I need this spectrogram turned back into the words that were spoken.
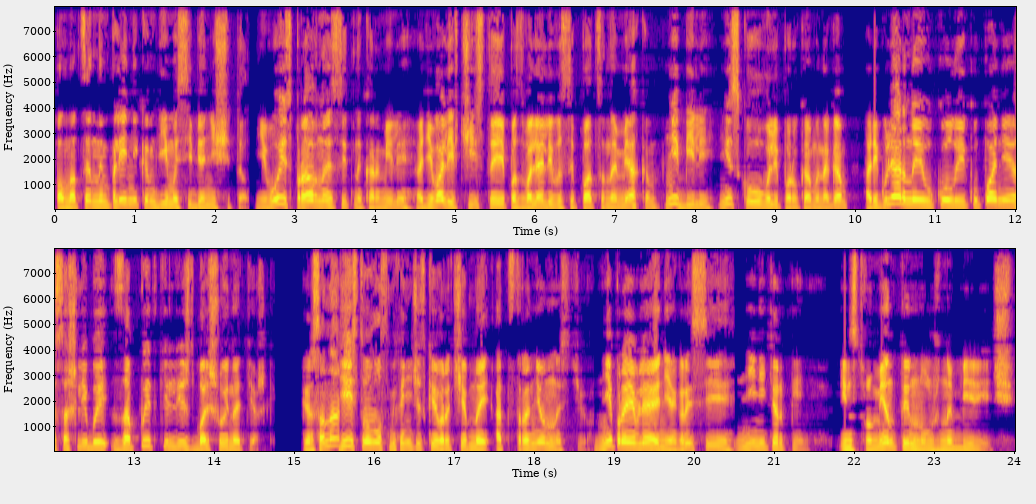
полноценным пленником Дима себя не считал. Его исправно и сытно кормили, одевали в чистое и позволяли высыпаться на мягком, не били, не сковывали по рукам и ногам, а регулярные уколы и купания сошли бы за пытки лишь с большой натяжкой. Персонаж действовал с механической врачебной отстраненностью, не проявляя ни агрессии, ни нетерпения. Инструменты нужно беречь.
